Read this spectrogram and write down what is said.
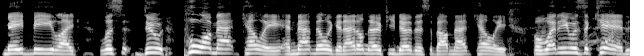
made me like listen, do pull a Matt Kelly and Matt Milligan. I don't know if you know this about Matt Kelly, but when he was a kid.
